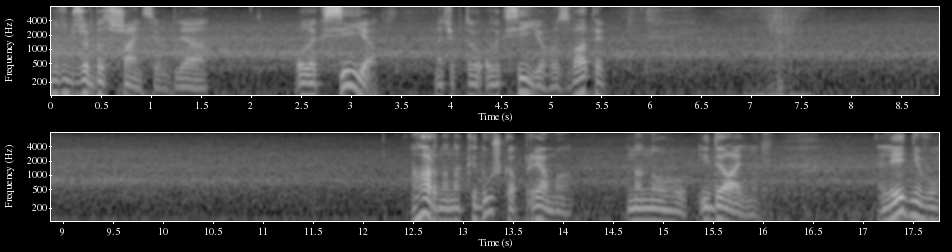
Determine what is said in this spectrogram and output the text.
Ну тут вже без шансів для Олексія. Начебто Олексій його звати. Гарна накидушка прямо на ногу. Ідеально. Леднєву.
